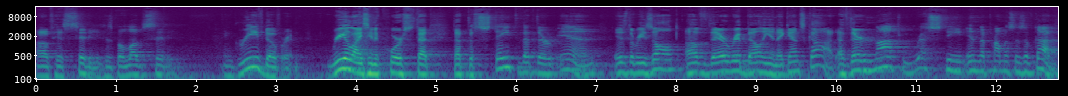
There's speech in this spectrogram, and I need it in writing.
of his city, his beloved city, and grieved over it, realizing, of course, that, that the state that they're in is the result of their rebellion against God, of their not resting in the promises of God,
